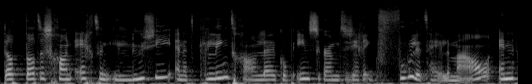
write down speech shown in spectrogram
Dat, dat is gewoon echt een illusie. En het klinkt gewoon leuk op Instagram te zeggen: ik voel het helemaal. En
